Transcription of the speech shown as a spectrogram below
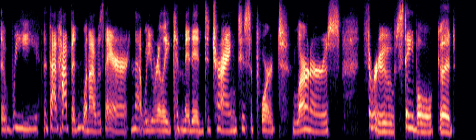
that we that that happened when I was there and that we really committed to trying to support learners through stable good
